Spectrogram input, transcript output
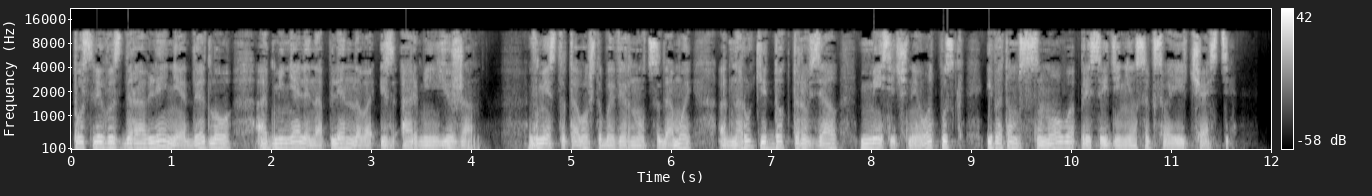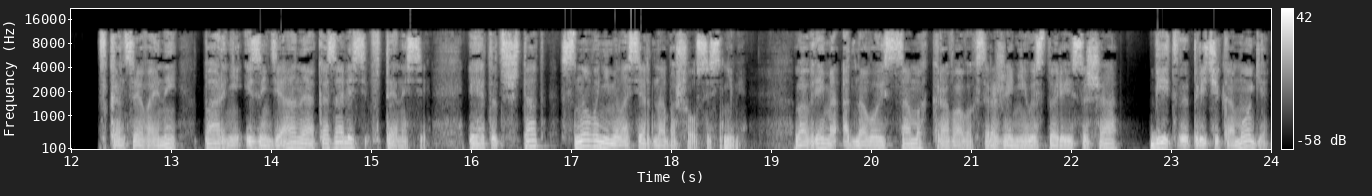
После выздоровления Дедлоу обменяли на пленного из армии южан. Вместо того, чтобы вернуться домой, однорукий доктор взял месячный отпуск и потом снова присоединился к своей части. В конце войны парни из Индианы оказались в Теннесси, и этот штат снова немилосердно обошелся с ними. Во время одного из самых кровавых сражений в истории США, битвы при Чикамоге,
